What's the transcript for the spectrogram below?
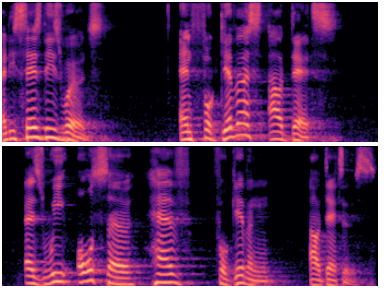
And he says these words and forgive us our debts as we also have forgiven our debtors.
